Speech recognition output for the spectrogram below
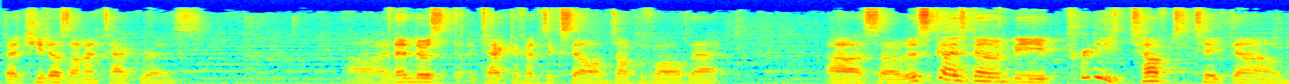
that she does on attack res. Uh, and then there's attack defense excel on top of all that. Uh, so this guy's gonna be pretty tough to take down.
